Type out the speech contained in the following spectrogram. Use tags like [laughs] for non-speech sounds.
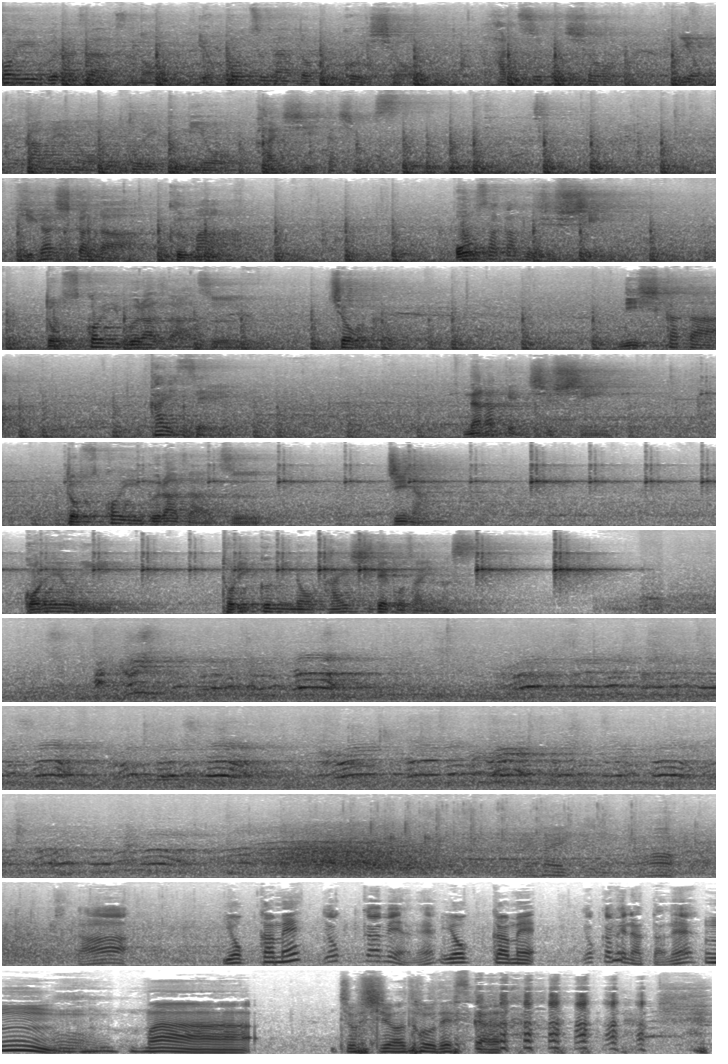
ドスコイブラザーズの横綱どっこい賞。初場所4日目の取り組みを開始いたします。東方熊大阪府出身。ドスコイブラザーズ長男。西方海星。奈良県出身。ドスコイブラザーズ次男。これより取り組みの開始でございます。あ4日目？4日目やね ?4 日目。4日目になったね。うん。まあ、調子はどうですか？[laughs]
